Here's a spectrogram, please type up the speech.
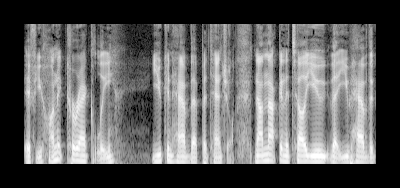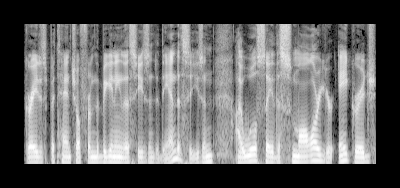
if you hunt it correctly, you can have that potential. Now, I'm not going to tell you that you have the greatest potential from the beginning of the season to the end of the season. I will say the smaller your acreage,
